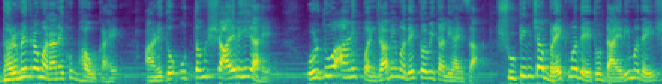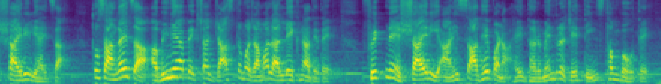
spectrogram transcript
धर्मेंद्र मनाने खूप भाऊक आहे आणि तो उत्तम शायरही आहे. उर्दू आणि पंजाबीमध्ये कविता लिहायचा. शूटिंगच्या ब्रेकमध्ये तो डायरीमध्ये शायरी लिहायचा. तो सांगायचा अभिनयापेक्षा जास्त मजा मला लेखनात येते. फिटनेस शायरी आणि साधेपणा हे धर्मेंद्रचे तीन स्तंभ होते.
